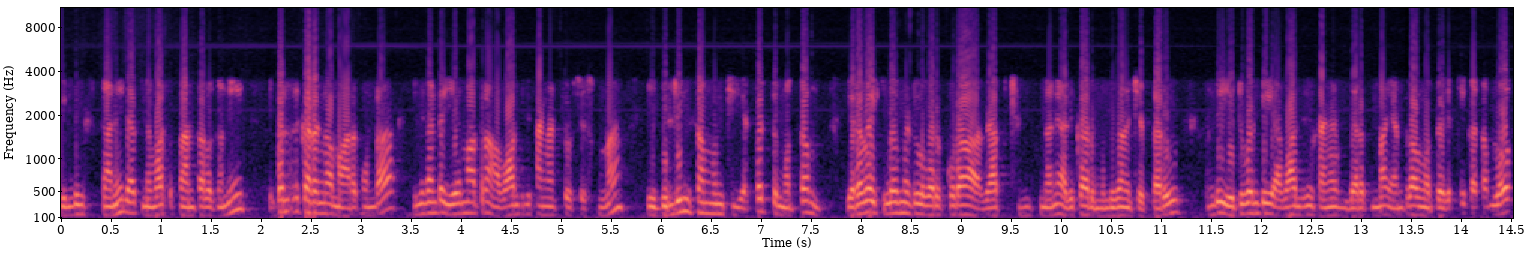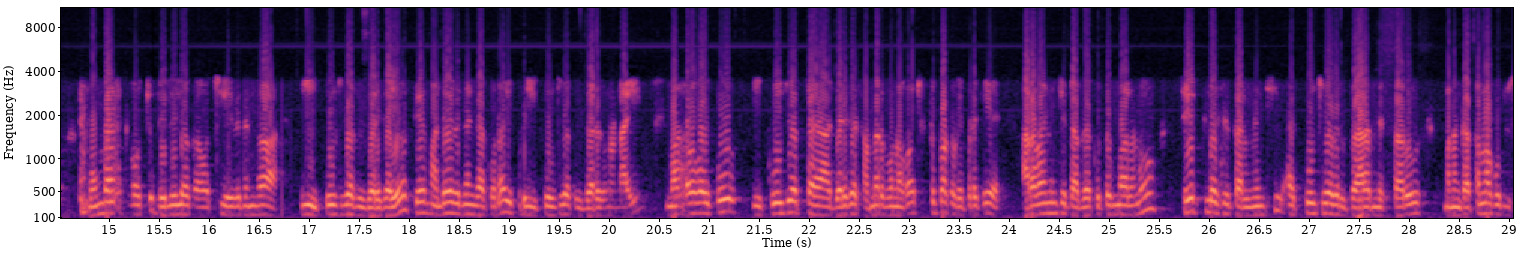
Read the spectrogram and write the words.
బిల్డింగ్స్ కానీ లేకపోతే నివాస ప్రాంతాలు కానీ ఇబ్బందికరంగా మారకుండా ఎందుకంటే ఏ మాత్రం అవాంతరిక సంఘటన చోటు చేసుకున్నా ఈ బిల్డింగ్ సంబంధించి ఎఫెక్ట్ మొత్తం ఇరవై కిలోమీటర్ల వరకు కూడా వ్యాప్తి చెందుతుందని అధికారులు ముందుగానే చెప్పారు. అంటే ఎటువంటి అవాంఛనీయ సంఘటన జరగకుండా యంత్రాలను ఉపయోగించి గతంలో ముంబై కావచ్చు ఢిల్లీలో కావచ్చు ఏ విధంగా ఈ కూల్చివేతలు జరిగాయో సేమ్ అదే విధంగా కూడా ఇప్పుడు ఈ కూల్చివేతలు జరగనున్నాయి. మరోవైపు ఈ కూల్చివేత జరిగే సందర్భంలో చుట్టుపక్కల ఇప్పటికే అరవై నుంచి డెబ్బై కుటుంబాలను సేఫ్ ప్లేస్ తరలించి ఆ కూల్చివేతలు ప్రారంభిస్తారు. మనం గతంలో కొంచెం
